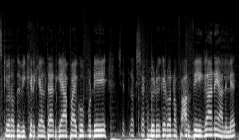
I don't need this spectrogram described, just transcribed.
स्क्वेअर ऑफ द विकेट खेळतायत. गॅप आहे खूप मोठी. क्षेत्रक्षक मिड विकेटवरनं फार वेगाने आलेले आहेत.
